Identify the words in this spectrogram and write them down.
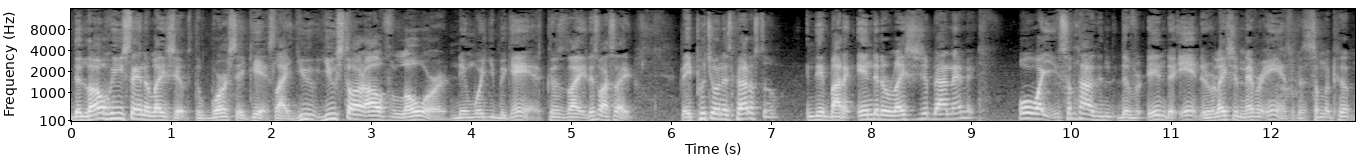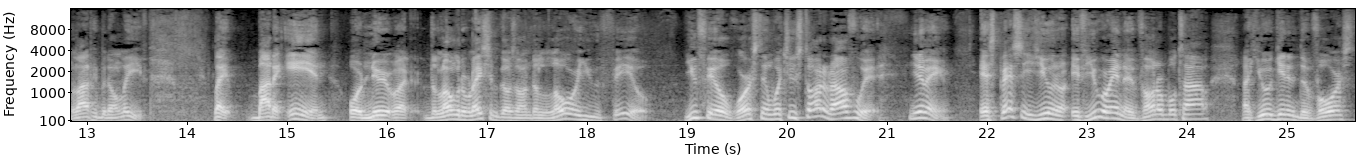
the longer you stay in relationships, the worse it gets. Like you, you start off lower than where you began. Because like that's why I say they put you on this pedestal, and then by the end of the relationship dynamic, or why sometimes the end, the end, the relationship never ends because some a lot of people don't leave. Like by the end or near, the longer the relationship goes on, the lower you feel. You feel worse than what you started off with. You know what I mean? especially if you if you were in a vulnerable time, like you were getting divorced,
